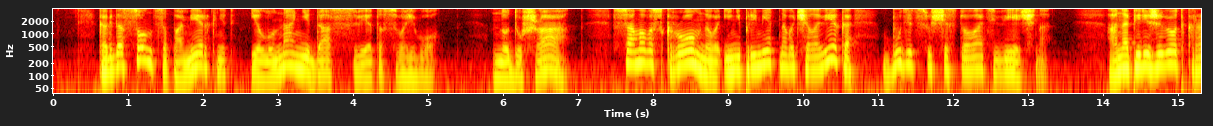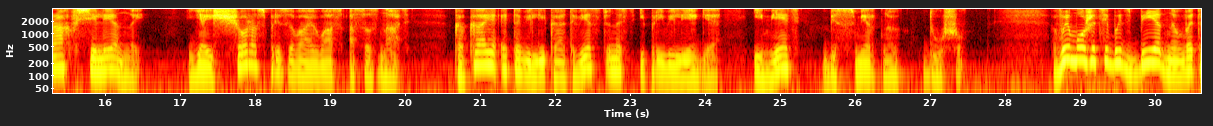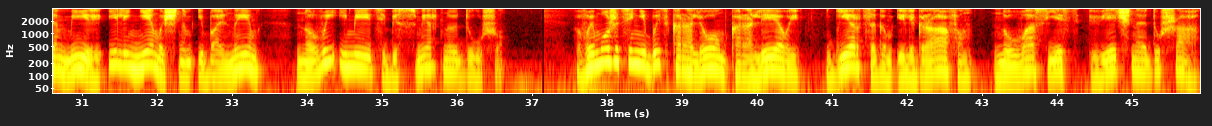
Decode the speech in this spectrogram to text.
когда солнце померкнет и луна не даст света своего. Но душа самого скромного и неприметного человека будет существовать вечно. Она переживет крах Вселенной. Я еще раз призываю вас осознать, какая это великая ответственность и привилегия иметь бессмертную душу. Вы можете быть бедным в этом мире или немощным и больным, но вы имеете бессмертную душу. Вы можете не быть королем, королевой, герцогом или графом, но у вас есть вечная душа.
